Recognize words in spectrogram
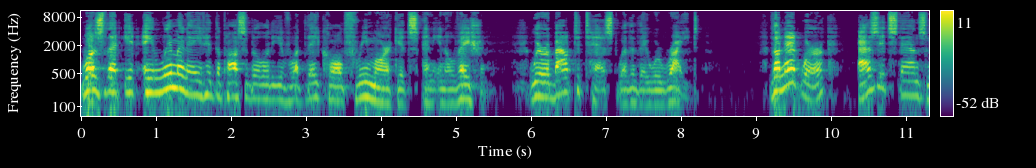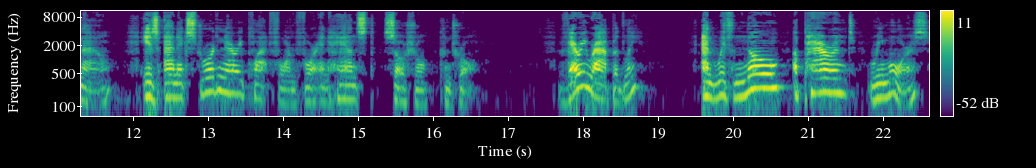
was that it eliminated the possibility of what they called free markets and innovation. We're about to test whether they were right. The network, as it stands now, is an extraordinary platform for enhanced social control. Very rapidly, and with no apparent remorse,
